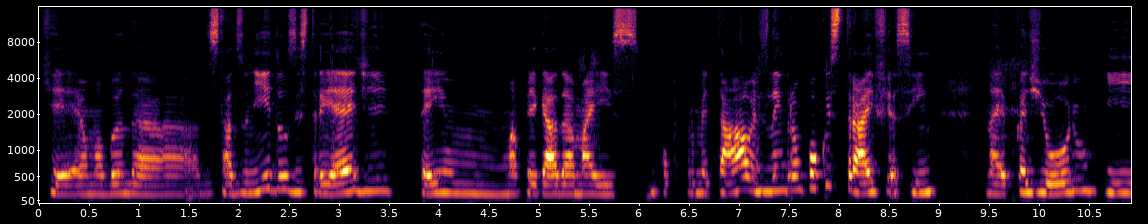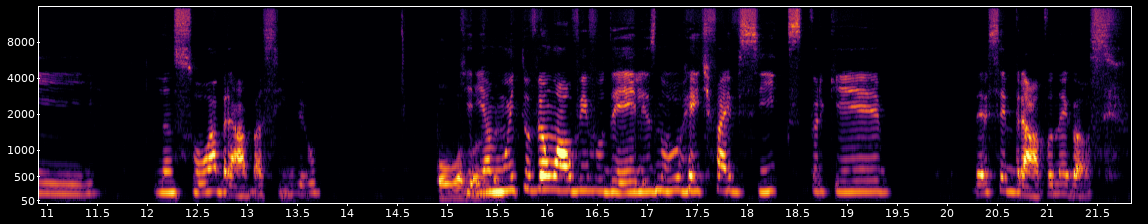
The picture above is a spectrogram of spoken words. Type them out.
que é uma banda dos Estados Unidos, Strayed, tem uma pegada mais um pouco pro metal. Eles lembram um pouco Strife, assim, na época de ouro, e lançou a braba, assim, viu? Boa, Queria banda. muito ver um ao vivo deles no Hate 56, porque deve ser brabo o negócio.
